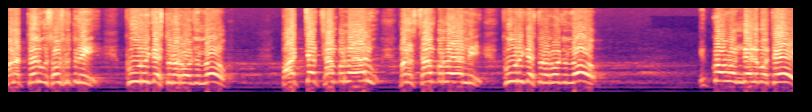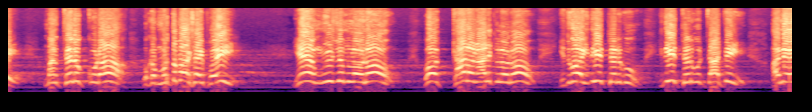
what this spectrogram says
మన తెలుగు సంస్కృతిని కూని చేస్తున్న రోజుల్లో పాశ్చాత్య సాంప్రదాయాలు మన సాంప్రదాయాన్ని కూలి చేస్తున్న రోజుల్లో ఇంకో వందేళ్ళు పోతే మన తెలుగు కూడా ఒక మృత భాష అయిపోయి ఏ మ్యూజియంలోనో ఓ కాలనాళికలోనో ఇదిగో ఇది తెలుగు ఇది తెలుగు జాతి అనే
